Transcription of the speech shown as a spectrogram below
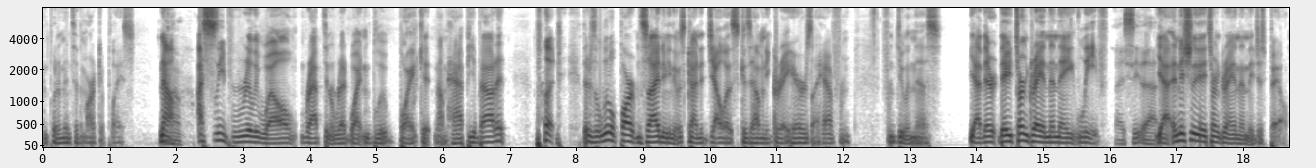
and put them into the marketplace. Now Wow. I sleep really well wrapped in a red, white, and blue blanket, and I'm happy about it. But there's a little part inside of me that was kind of jealous because how many gray hairs I have from from doing this. Yeah, they they turn gray and then they leave. I see that. Yeah, initially they turn gray and then they just bail.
